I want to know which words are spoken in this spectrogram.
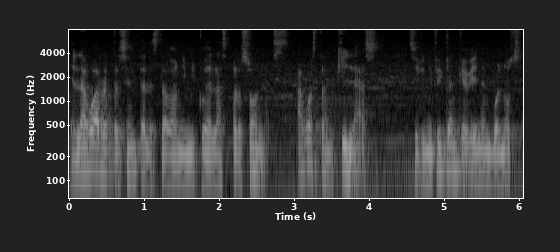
El agua representa el estado anímico de las personas. Aguas tranquilas significan que vienen buenos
